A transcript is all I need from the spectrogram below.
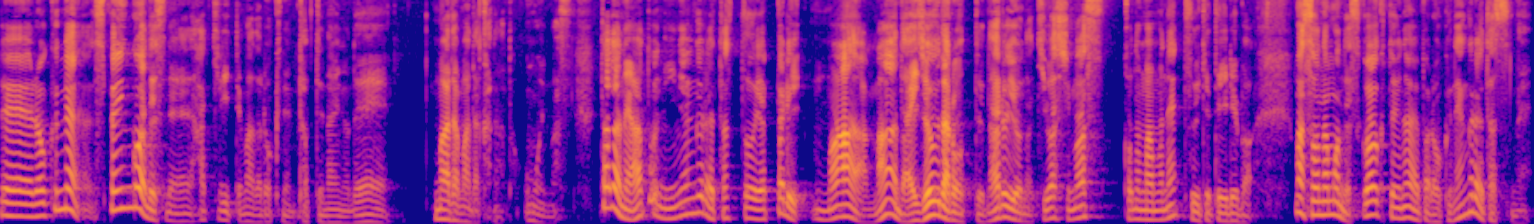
で6年スペイン語はですねはっきり言ってまだ6年経ってないのでまだまだかなと思います。ただねあと2年ぐらい経つとやっぱりまあまあ大丈夫だろうってなるような気はします。このままね続けていれば。まあそんなもんです。語学というのはやっぱ6年ぐらい経つとね。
